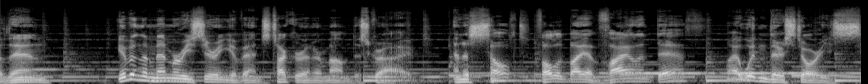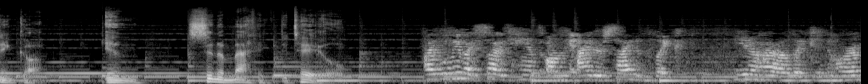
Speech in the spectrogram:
But then, given the memory searing events Tucker and her mom described, an assault followed by a violent death, why wouldn't their stories sync up? in cinematic detail. I believe I saw his hands on the either side of like, you know how like in horror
